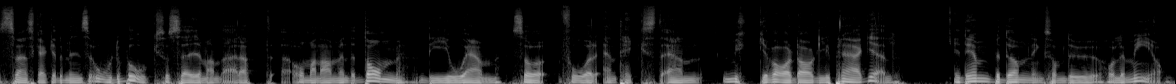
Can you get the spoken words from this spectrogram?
Svenska Akademins ordbok, så säger man där att om man använder dom, DOM, så får en text en mycket vardaglig prägel. Är det en bedömning som du håller med om?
